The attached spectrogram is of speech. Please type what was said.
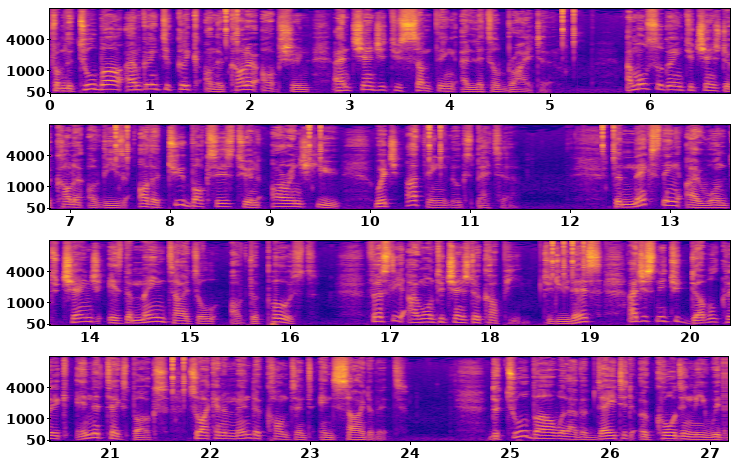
From the toolbar, I'm going to click on the color option and change it to something a little brighter. I'm also going to change the color of these other two boxes to an orange hue, which I think looks better. The next thing I want to change is the main title of the post. Firstly, I want to change the copy. To do this, I just need to double click in the text box so I can amend the content inside of it. The toolbar will have updated accordingly with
